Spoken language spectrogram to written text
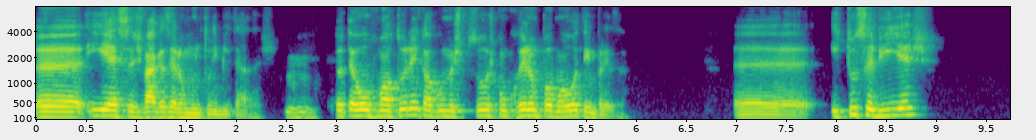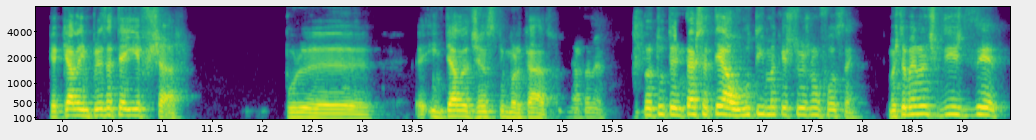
uh, e essas vagas eram muito limitadas. Uhum. Então até houve uma altura em que algumas pessoas concorreram para uma outra empresa. Uh, e tu sabias que aquela empresa até ia fechar por uh, intelligence do mercado. Exatamente. Então tu tentaste até à última que as pessoas não fossem. Mas também não lhes podias dizer,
